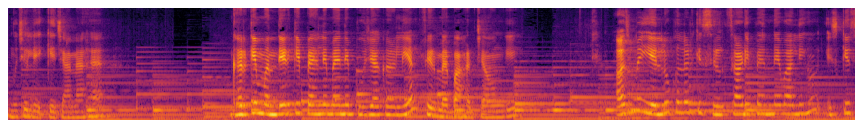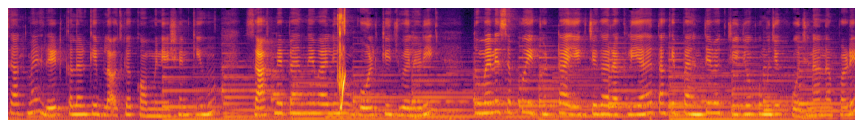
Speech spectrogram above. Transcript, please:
मुझे लेके जाना है। घर के मंदिर के पहले मैंने पूजा कर लिया, फिर मैं बाहर जाऊँगी। आज मैं येलो कलर की सिल्क साड़ी पहनने वाली हूँ। इसके साथ मैं रेड कलर के ब्लाउज का कॉम्बिनेशन की हूँ। साथ में पहनने वाली हूँ गोल्ड की ज्वेलरी तो मैंने सबको इकट्ठा एक जगह रख लिया है ताकि पहनते वक्त चीज़ों को मुझे खोजना ना पड़े।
